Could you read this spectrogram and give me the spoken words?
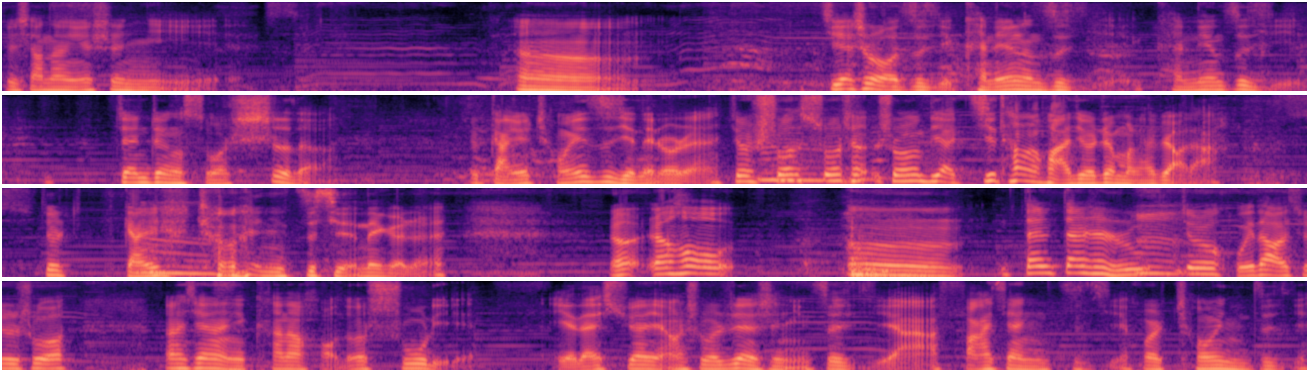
就相当于是你，嗯，接受了自己，肯定了自己，肯定自己真正所是的，就感觉成为自己那种人。就是说说成说成比较鸡汤的话，就这么来表达，就。敢于成为你自己的那个人，然后，然后，嗯，但但是如就是回到就是说，但是现在你看到好多书里也在宣扬说认识你自己啊，发现你自己或者成为你自己，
